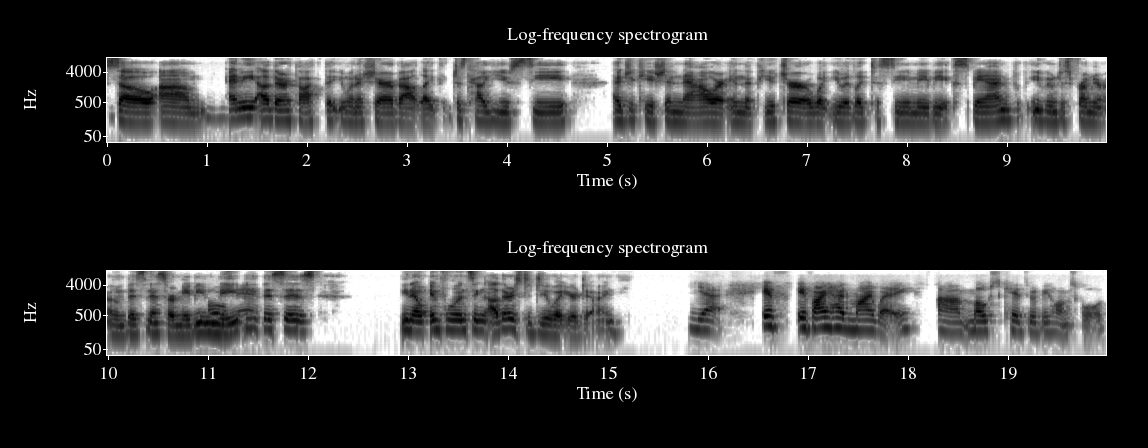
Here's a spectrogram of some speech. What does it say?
so, um, mm-hmm. any other thoughts that you want to share about like just how you see education now or in the future, or what you would like to see maybe expand, even just from your own business, or maybe oh, maybe man. this is, you know, influencing others to do what you're doing. Yeah, if if I had my way, um, most kids would be homeschooled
